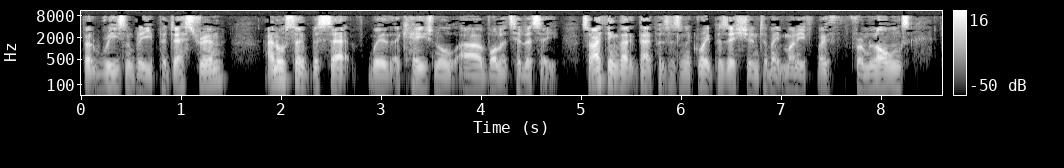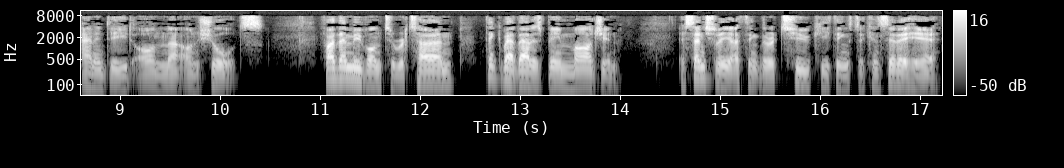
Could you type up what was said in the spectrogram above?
but reasonably pedestrian and also beset with occasional uh, volatility. So I think that that puts us in a great position to make money both from longs and indeed on uh, on shorts. If I then move on to return, think about that as being margin. Essentially, I think there are two key things to consider here.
